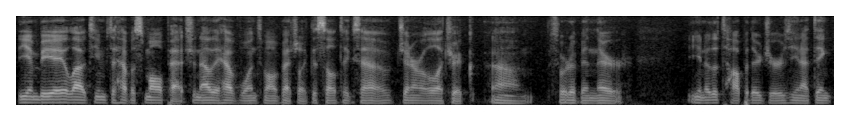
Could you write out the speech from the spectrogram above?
the NBA allowed teams to have a small patch, and now they have one small patch, like the Celtics have General Electric, um, sort of in their, you know, the top of their jersey, and I think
